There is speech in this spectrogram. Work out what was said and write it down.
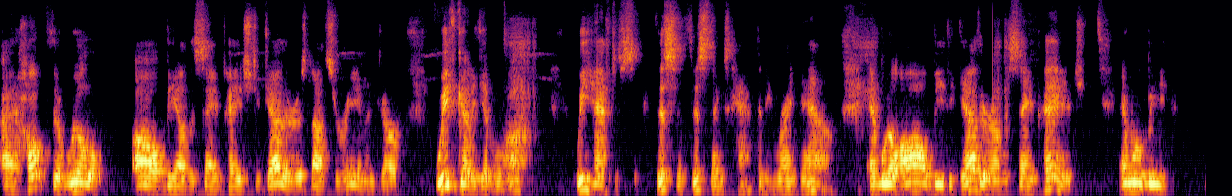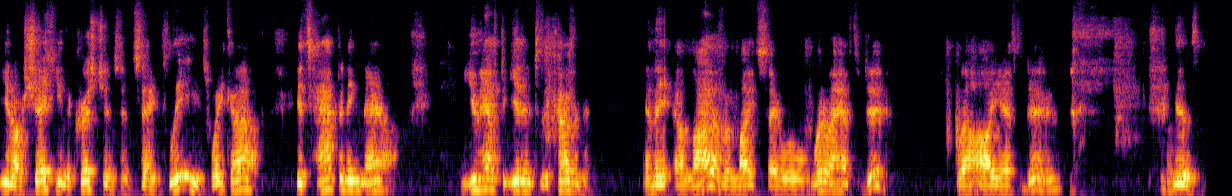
I hope that we'll all be on the same page together as Nazarene and go, we've got to get along. We have to, this, this thing's happening right now. And we'll all be together on the same page. And we'll be, you know, shaking the Christians and saying, please wake up. It's happening now. You have to get into the covenant. And they, a lot of them might say, well, what do I have to do? Well, all you have to do is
